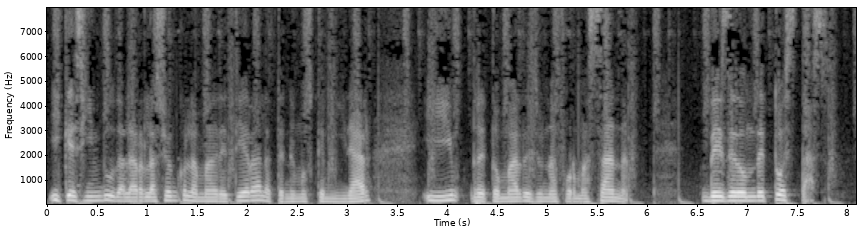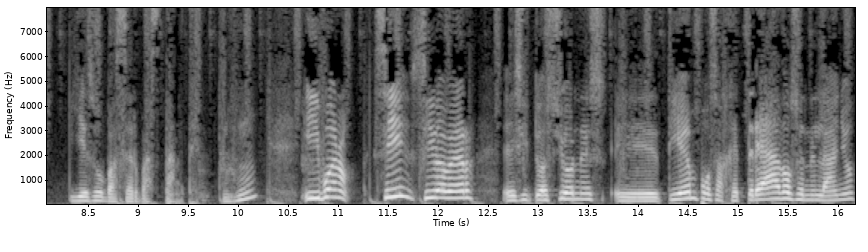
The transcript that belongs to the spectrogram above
Y que sin duda la relación con la madre tierra la tenemos que mirar y retomar desde una forma sana, desde donde tú estás. Y eso va a ser bastante. Y bueno, sí, sí va a haber eh, situaciones, eh, tiempos ajetreados en el año,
